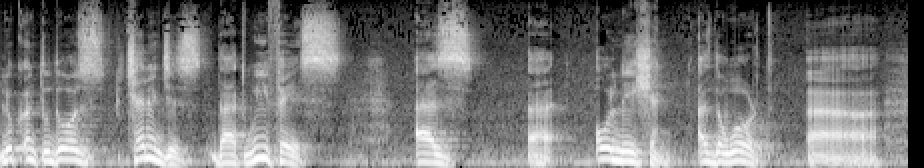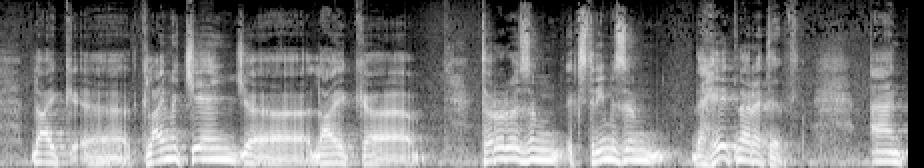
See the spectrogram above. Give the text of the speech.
look into those challenges that we face as uh, all nation, as the world, uh, like uh, climate change, uh, like uh, terrorism, extremism, the hate narrative. And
